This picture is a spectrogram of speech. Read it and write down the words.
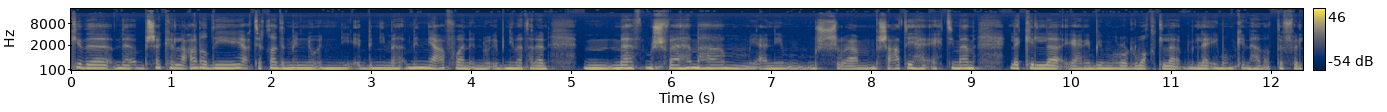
كذا بشكل عرضي اعتقادا منه إني ابني مني عفوا إنه ابني مثلا ما مش فاهمها يعني مش مش عاطيها اهتمام لكن لا يعني بمرور الوقت لا بنلاقي ممكن هذا الطفل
